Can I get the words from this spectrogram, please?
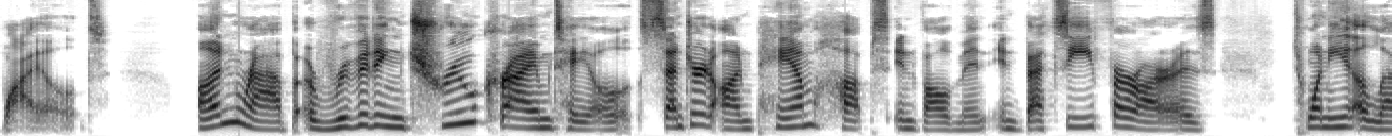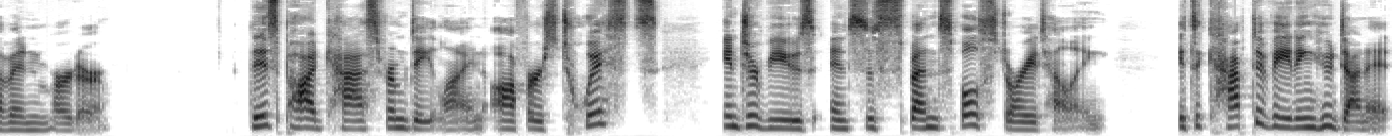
wild. Unwrap a riveting true crime tale centered on Pam Hupp's involvement in Betsy Ferrara's 2011 murder. This podcast from Dateline offers twists, interviews, and suspenseful storytelling. It's a captivating whodunit,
